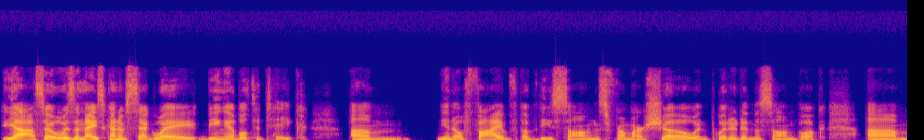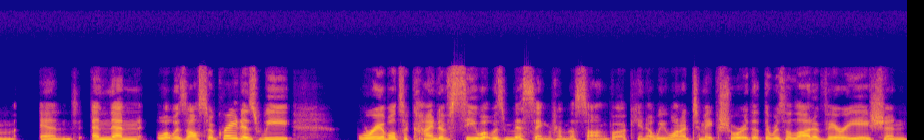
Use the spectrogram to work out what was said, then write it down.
yeah, so it was a nice kind of segue being able to take, um, you know, five of these songs from our show and put it in the songbook. Um, and and then what was also great is we were able to kind of see what was missing from the songbook. You know, we wanted to make sure that there was a lot of variation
